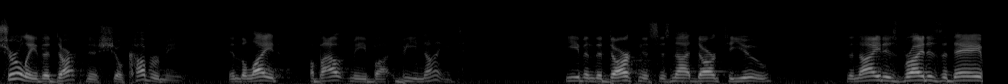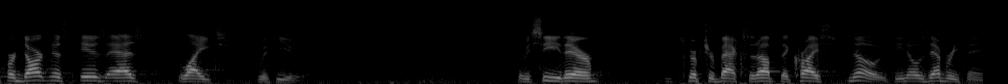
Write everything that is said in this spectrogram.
Surely the darkness shall cover me, and the light about me be night. Even the darkness is not dark to you. The night is bright as the day, for darkness is as light with you. So we see there, Scripture backs it up, that Christ knows. He knows everything.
